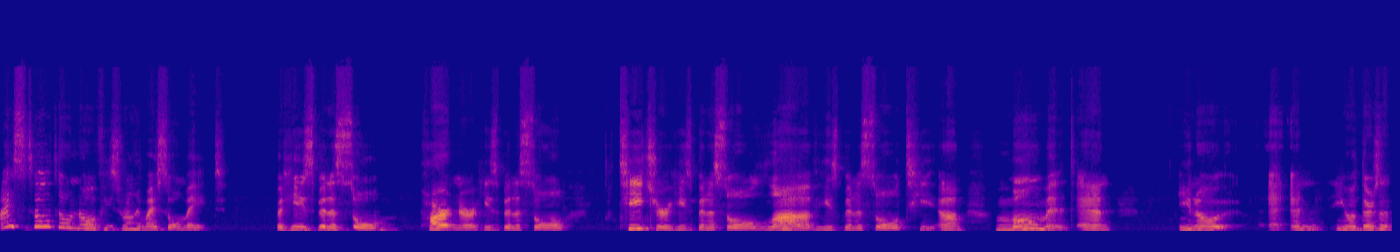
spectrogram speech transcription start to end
I still don't know if he's really my soulmate. But he's been a soul partner. He's been a soul teacher. He's been a soul love. He's been a soul te- um, moment, and you know and, and you know there's a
